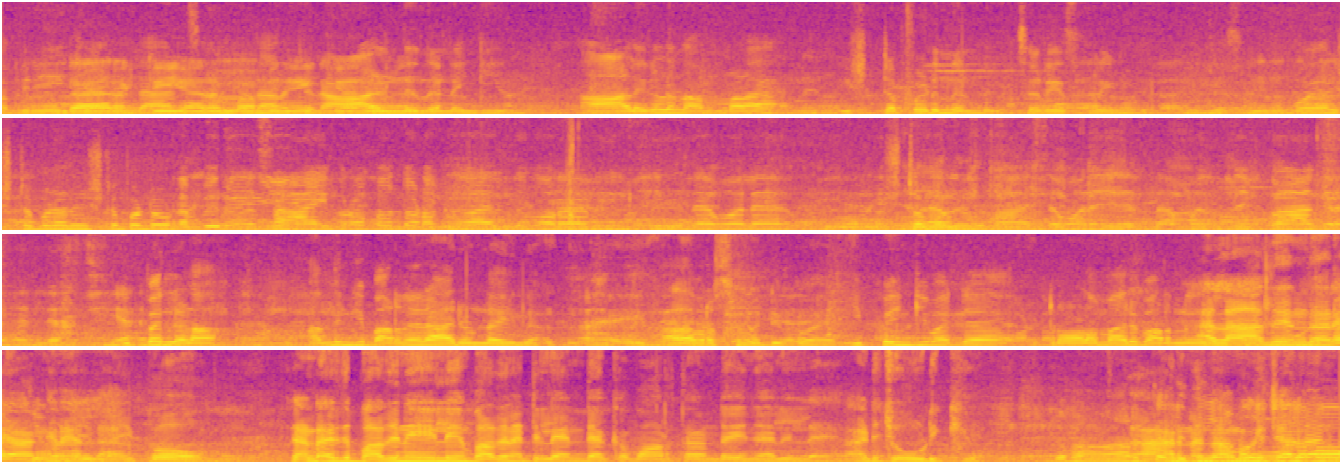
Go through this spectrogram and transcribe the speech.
അഭിനയിക്കാനും ഡയറക്റ്റ് ആളുണ്ടെന്നുണ്ടെങ്കിൽ ആളുകൾ നമ്മളെ ഇഷ്ടപ്പെടുന്നുണ്ട് ചെറിയ സ്ക്രീനിൽ വലിയ സ്ക്രീനിൽ പോയാൽ ഇഷ്ടപ്പെടാനും ഇഷ്ടപ്പെട്ടു ഇപ്പൊ അല്ലടാ അന്ന് എനിക്ക് പറഞ്ഞാൽ ആരും ഉണ്ടായില്ല. അതാ പ്രശ്നം പറ്റിപ്പോയ. ഇപ്പൊ എനിക്ക് മറ്റേ ട്രോളന്മാർ പറഞ്ഞു അല്ല അത് എന്താ പറയാ? അങ്ങനെയല്ല. ഇപ്പോ രണ്ടായിരത്തി പതിനേഴിലെയും പതിനെട്ടിലും എന്റെ ഒക്കെ വാർത്ത കണ്ടു കഴിഞ്ഞാലില്ലേ അടിച്ച് ഓടിക്കും ഇത് കാരണം നമുക്ക് ചിലപ്പോൾ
